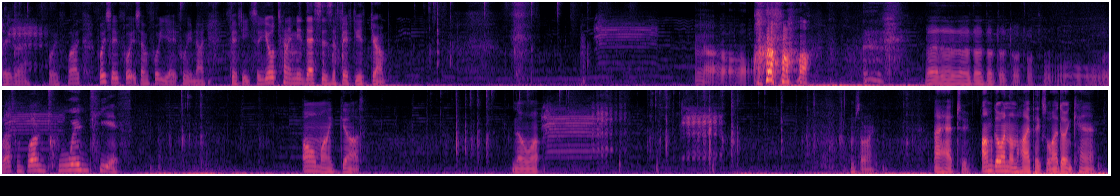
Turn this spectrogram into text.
Stay there. 45, 46, 47, 48, 49, 50. So you're telling me this is the 50th jump? No. no, no, no, no, no, no, no, no. That's one twentieth. Oh my god. You know what? I'm sorry. I had to. I'm going on Hypixel, I don't care.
